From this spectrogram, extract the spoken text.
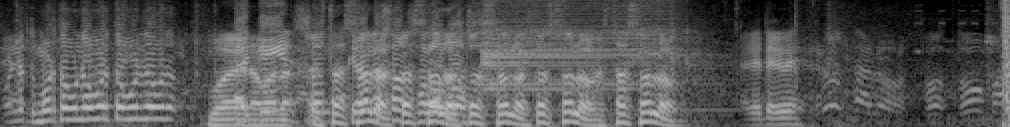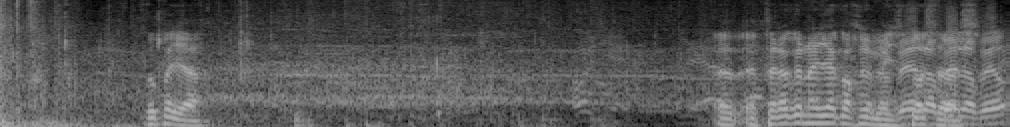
Muerto, muerto, uno, muerto, muerto, uno. Bueno, Aquí, bueno. son- Estás creo solo, estás solo, dos. estás solo, estás solo, estás solo. Te ve. Voy para allá. Eh, espero que no haya cogido mis veo, lo cosas. veo, lo veo.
